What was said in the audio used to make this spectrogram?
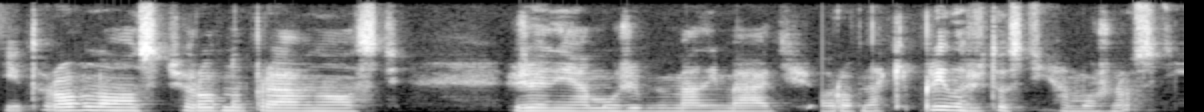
je to rovnosť, rovnoprávnosť, ženy a muži by mali mať rovnaké príležitosti a možnosti.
